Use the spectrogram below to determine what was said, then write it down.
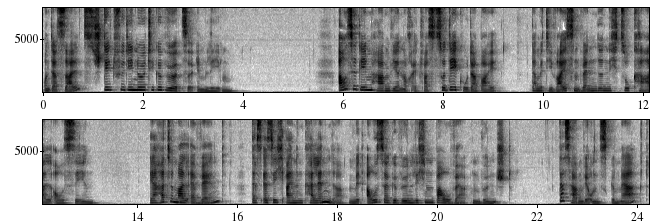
und das Salz steht für die nötige Würze im Leben. Außerdem haben wir noch etwas zur Deko dabei, damit die weißen Wände nicht so kahl aussehen. Er hatte mal erwähnt, dass er sich einen Kalender mit außergewöhnlichen Bauwerken wünscht. Das haben wir uns gemerkt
